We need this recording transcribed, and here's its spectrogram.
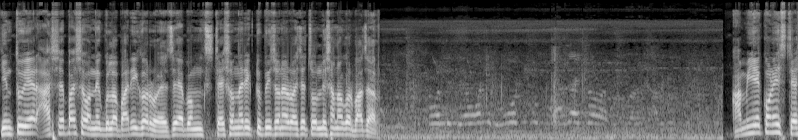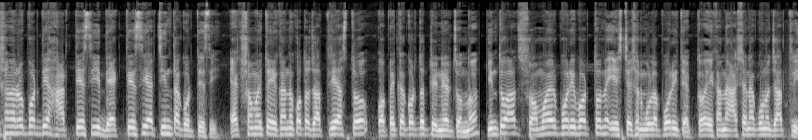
কিন্তু এর আশেপাশে অনেকগুলো বাড়িঘর রয়েছে এবং স্টেশনের একটু পিছনে রয়েছে চল্লিশানগর বাজার। আমি এখন এই স্টেশনের উপর দিয়ে হাঁটতেছি, দেখতেছি আর চিন্তা করতেছি। এক সময় তো এখানে কত যাত্রী আসতো, অপেক্ষা করতো ট্রেনের জন্য। কিন্তু আজ সময়ের পরিবর্তনে এই স্টেশনগুলো পরিত্যক্ত, এখানে আসে না কোনো যাত্রী।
